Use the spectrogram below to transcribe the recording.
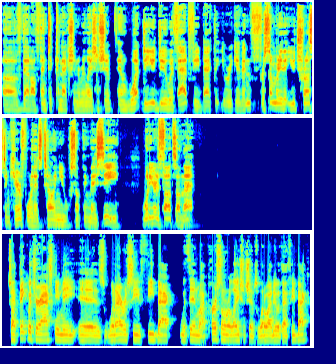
of that authentic connection and relationship. And what do you do with that feedback that you were given for somebody that you trust and care for that's telling you something they see? What are your thoughts on that? So I think what you're asking me is when I receive feedback within my personal relationships, what do I do with that feedback?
